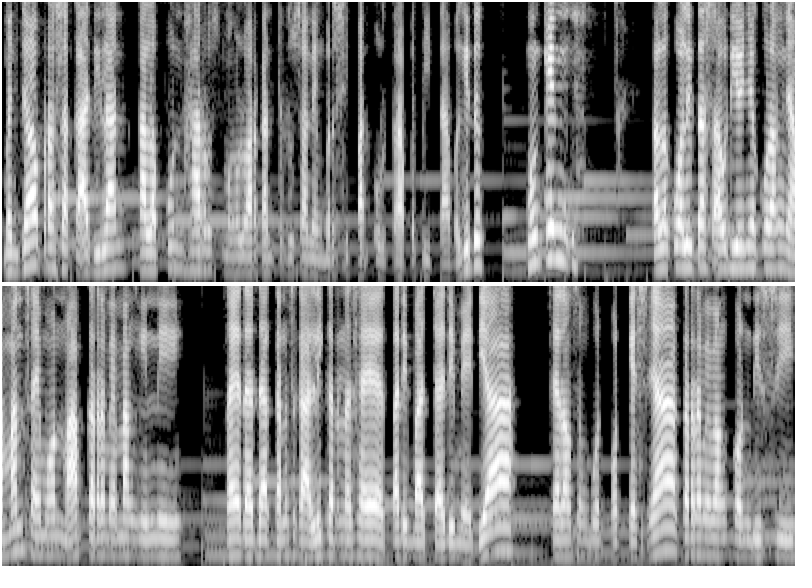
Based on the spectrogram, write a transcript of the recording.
menjawab rasa keadilan kalaupun harus mengeluarkan putusan yang bersifat ultra petita. Begitu. Mungkin kalau kualitas audionya kurang nyaman saya mohon maaf karena memang ini saya dadakan sekali karena saya tadi baca di media saya langsung buat podcastnya karena memang kondisi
